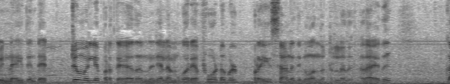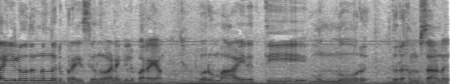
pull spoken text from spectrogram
പിന്നെ ഇതിന്റെ ഏറ്റവും വലിയ പ്രത്യേകത എന്ന് പറഞ്ഞാൽ നമുക്കൊരു എഫോർഡബിൾ പ്രൈസാണ് ഇതിന് വന്നിട്ടുള്ളത്. അതായത് കയ്യിൽ ഒതുങ്ങുന്ന ഒരു പ്രൈസ് എന്ന് വേണമെങ്കിൽ പറയാം. വെറും ആയിരത്തി മുന്നൂറ് ദൃഹംസാണ്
